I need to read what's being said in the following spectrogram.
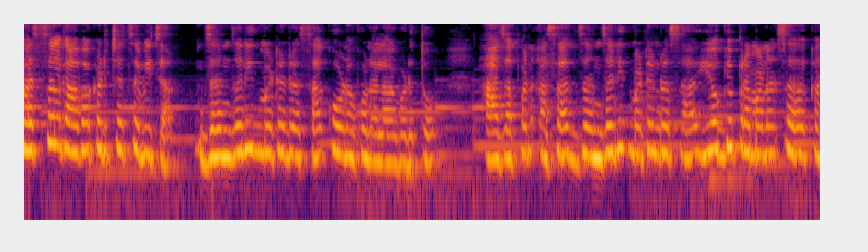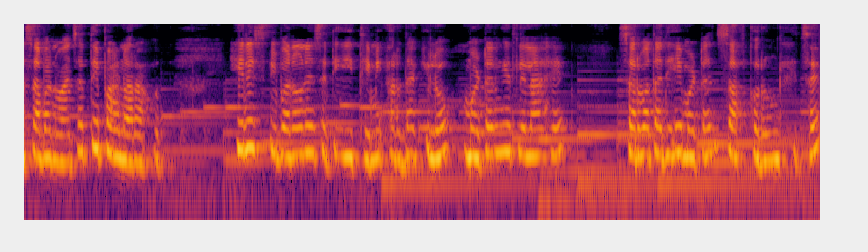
अस्सल गावाकडच्या चवीचा झणझणीत मटण रस्सा कोणाकोणाला आवडतो? आज आपण असा झणझणीत मटण रस्सा योग्य प्रमाणासह कसा बनवायचा ते पाहणार आहोत. ही रेसिपी बनवण्यासाठी इथे मी अर्धा किलो मटण घेतलेलं आहे. सर्वात आधी हे मटण साफ करून घ्यायचंय.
